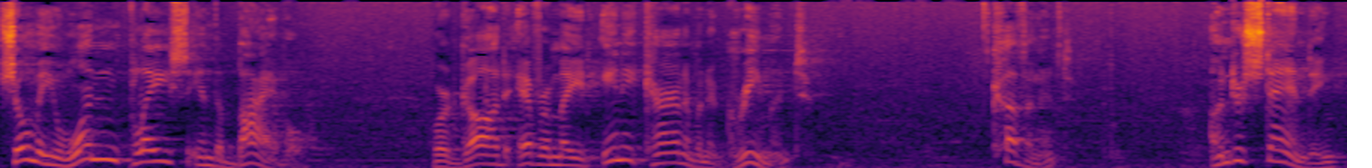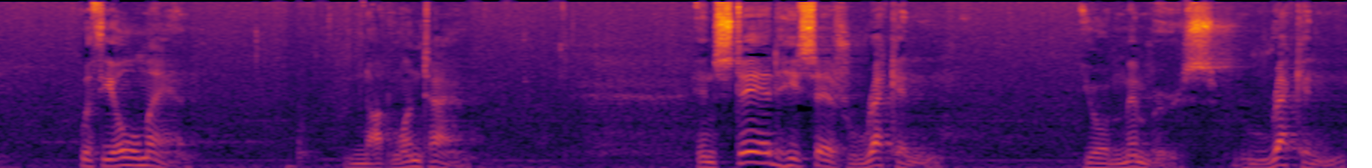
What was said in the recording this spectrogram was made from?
Show me one place in the Bible where God ever made any kind of an agreement, covenant, understanding with the old man. Not one time. Instead, he says, Reckon your members, reckon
